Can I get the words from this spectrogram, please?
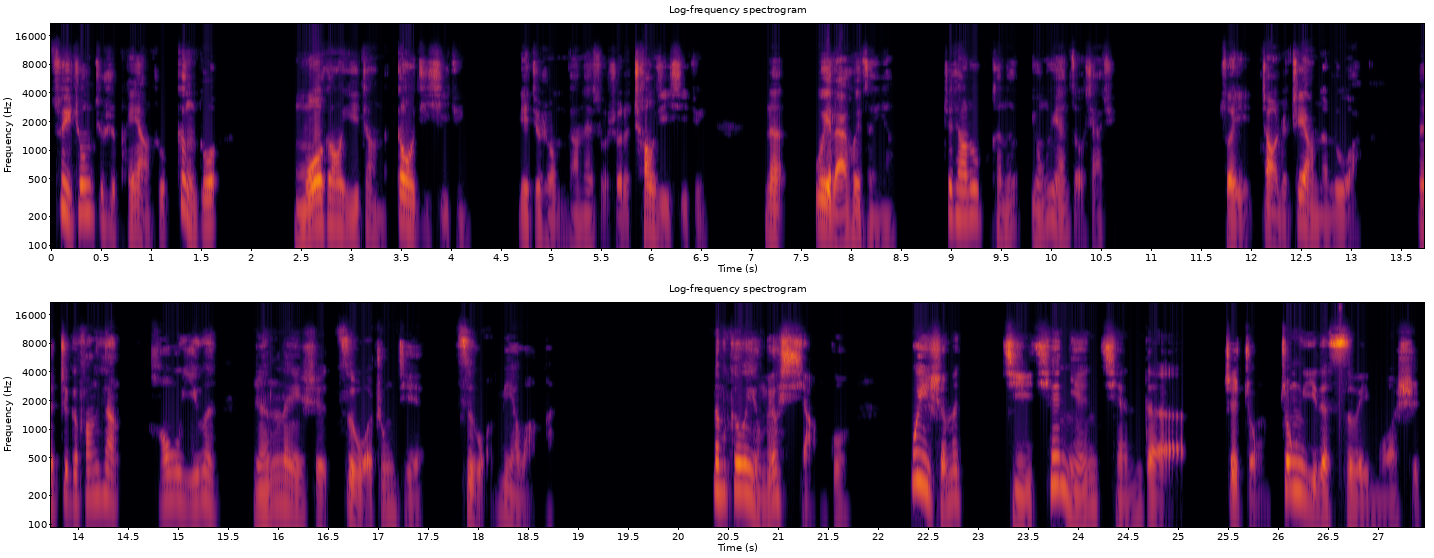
最终就是培养出更多魔高一丈的高级细菌，也就是我们刚才所说的超级细菌。那未来会怎样？这条路不可能永远走下去，所以照着这样的路啊，那这个方向毫无疑问，人类是自我终结、自我灭亡啊。那么各位有没有想过，为什么几千年前的这种中医的思维模式，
